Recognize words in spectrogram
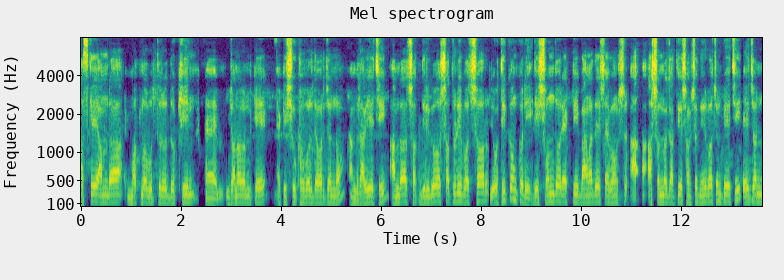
আজকে আমরা মতলব উত্তর ও দক্ষিণ জনগণকে একটি সুখবর দেওয়ার জন্য আমরা দাঁড়িয়েছি। আমরা দীর্ঘ সতেরোটি বছর অতিক্রম করে যে সুন্দর একটি বাংলাদেশ এবং আসন্ন জাতীয় সংসদ নির্বাচন পেয়েছি। এই জন্য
